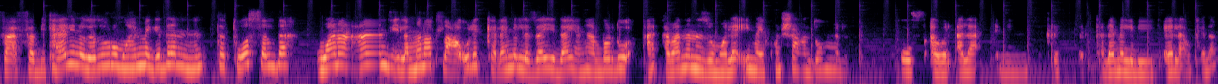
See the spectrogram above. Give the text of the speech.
ف فبيتهيألي انه ده دوره مهم جدا إن أنت توصل ده. وأنا عندي لما أنا أطلع أقول الكلام اللي زي ده يعني برضو أتمنى إن زملائي ما يكونش عندهم الخوف أو القلق من فكرة الكلام اللي بيتقال أو كده.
